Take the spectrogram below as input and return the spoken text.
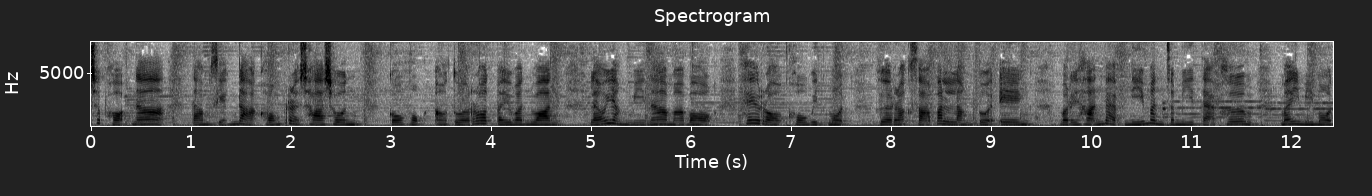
เฉพาะหน้า ตามเสียงด่าของประชาชน โกหกเอาตัวรอดไปวันๆแล้วยังมีหน้ามาบอก ให้รอโควิดหมด เพื่อรักษาบัลลังก์ตัวเอง บริหารแบบนี้มันจะมีแต่เพิ่ม ไม่มีหมด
